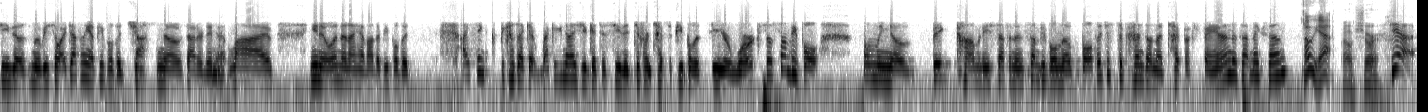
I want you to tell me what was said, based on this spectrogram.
see those movies. So I definitely have people that just know Saturday Night Live, you know, and then I have other people that I think because I get recognized, you get to see the different types of people that see your work. So some people only know big comedy stuff, and then some people know both. It just depends on the type of fan. Does that make sense? Oh yeah. Oh sure. Yeah,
